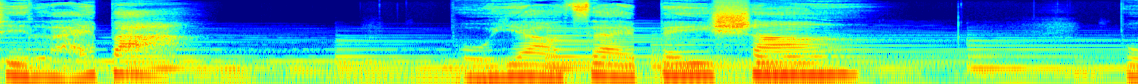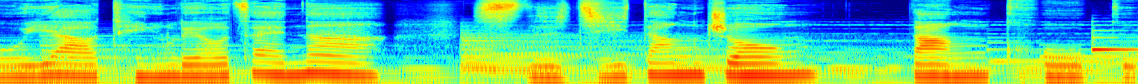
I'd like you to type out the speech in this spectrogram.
起来吧，不要再悲伤，不要停留在那死寂当中当枯骨。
